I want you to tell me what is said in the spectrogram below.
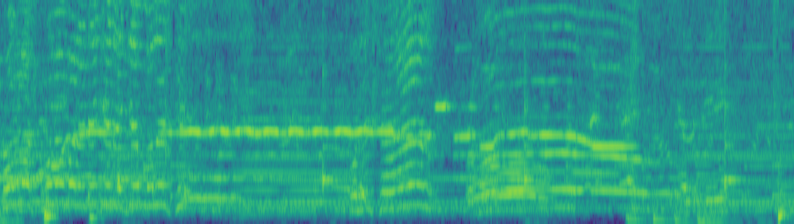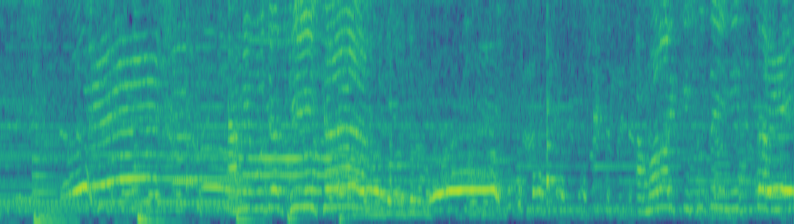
তখন লক্ষণ আমার ডেকে আমি বুঝেছি স্যার। আমার আর কিছুতেই নিস্তার নেই।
